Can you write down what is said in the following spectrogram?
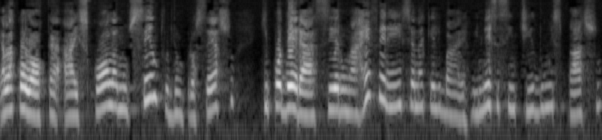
ela coloca a escola no centro de um processo que poderá ser uma referência naquele bairro e, nesse sentido, um espaço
